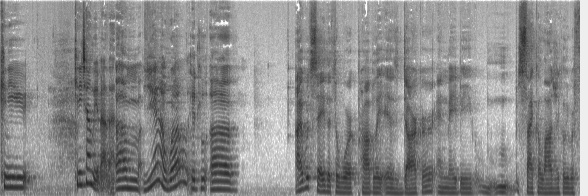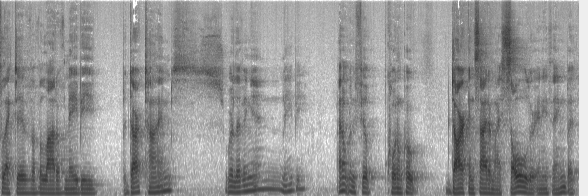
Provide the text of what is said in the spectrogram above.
Can you can you tell me about that? Um, yeah, well, it. Uh, I would say that the work probably is darker and maybe psychologically reflective of a lot of maybe the dark times we're living in. Maybe I don't really feel quote unquote dark inside of my soul or anything, but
